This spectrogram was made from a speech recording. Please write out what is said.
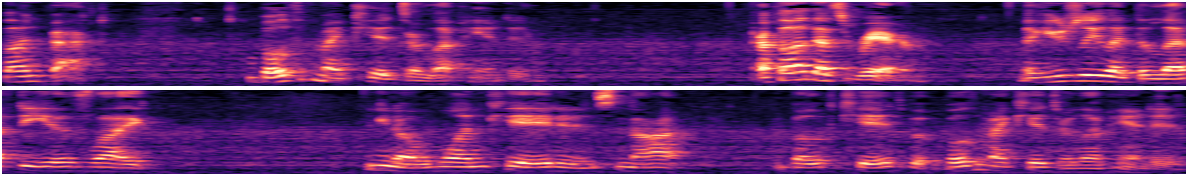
Fun fact. Both of my kids are left-handed. I feel like that's rare. Like usually like the lefty is like you know, one kid and it's not both kids, but both of my kids are left handed.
